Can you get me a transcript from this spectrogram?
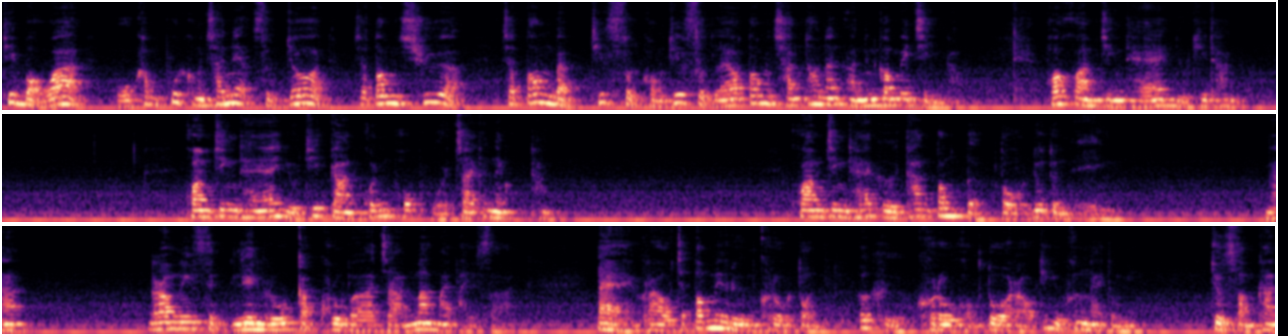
ที่บอกว่าโอ้คำพูดของฉันเนี่ยสุดยอดจะต้องเชื่อ จะต้องแบบที่สุดของที่สุดแล้วต้องฉันเท่านั้นอันนั้นก็ไม่จริงครับ เพราะความจริงแท้อยู่ที่ท่าน ความจริงแท้อยู่ที่การค้นพบหัวใจข้างในของท่าน ความจริงแท้คือท่านต้องเติบโตด้วยตนเอง นะเรามีสิทธิ์เรียนรู้กับครูบาอาจารย์มากมายไพศาล แต่เราจะต้องไม่ลืมครูตน ก็คือครูของตัวเราที่อยู่ข้างในตรงนี้ จุดสำคัญ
